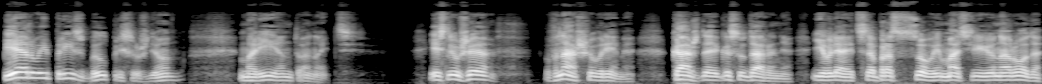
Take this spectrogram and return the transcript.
первый приз был присужден Марии Антуанетте. Если уже в наше время каждая государыня является образцовой матерью народа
